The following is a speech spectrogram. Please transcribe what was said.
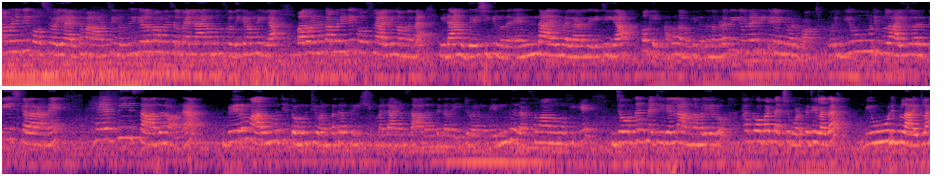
കമ്മ്യൂണിറ്റി പോസ്റ്റ് വഴിയായിരിക്കും അനൗൺസ് ചെയ്യുന്നത്. വീഡിയോയിൽ പറഞ്ഞാൽ ചിലപ്പോൾ എല്ലാവരും ഒന്നും ശ്രദ്ധിക്കണം എന്നില്ല അപ്പൊ അതുകൊണ്ട് കമ്മ്യൂണിറ്റി പോസ്റ്റിലായിരിക്കും നമ്മളത് ഇടാൻ ഉദ്ദേശിക്കുന്നത്. എന്തായാലും എല്ലാവരും വെയിറ്റ് ചെയ്യുക ഓക്കെ അപ്പൊ നമുക്ക് ഇന്നത്തെ നമ്മുടെ വീഡിയോയുടെ ഡീറ്റെയിലിങ്ങിലോട്ട് പോകാം ഒരു ബ്യൂട്ടിഫുൾ ആയിട്ടുള്ള ഒരു പീച്ച് കളറാണ് ഹെവി സാധനമാണ്. വെറും അറുന്നൂറ്റി തൊണ്ണൂറ്റി ഒൻപത് ഫ്രീ ഷിപ്മെന്റ് ആണ് ഈ സാധനത്തിന്റെ റേറ്റ് വരുന്നത്. എന്ത് രസമാണെന്ന് നോക്കിക്കേ. ജോർജറ്റ് മെറ്റീരിയലിലാണ് നമ്മൾ ഈ ഒരു ഹക്കോബ ടച്ച് കൊടുത്തിട്ടുള്ളത്. ബ്യൂട്ടിഫുൾ ആയിട്ടുള്ള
